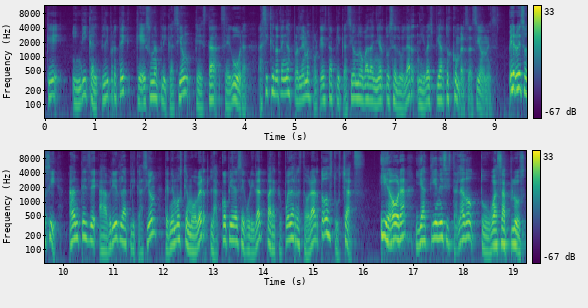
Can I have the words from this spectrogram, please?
que indica el Play Protect que es una aplicación que está segura así que no tengas problemas porque esta aplicación no va a dañar tu celular ni va a espiar tus conversaciones pero eso sí, antes de abrir la aplicación tenemos que mover la copia de seguridad para que puedas restaurar todos tus chats. Y ahora ya tienes instalado tu WhatsApp Plus.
